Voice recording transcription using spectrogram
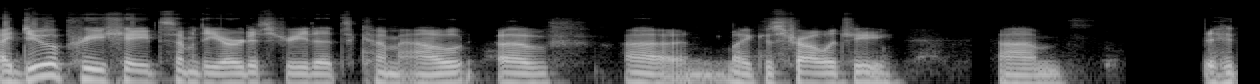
I do appreciate some of the artistry that's come out of uh, like astrology. Um, it,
